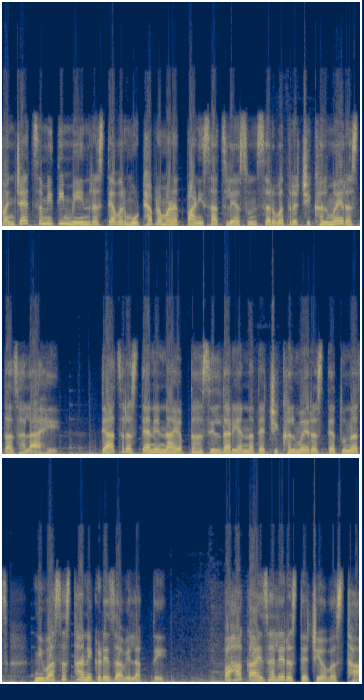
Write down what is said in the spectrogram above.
पंचायत समिती मेन रस्त्यावर मोठ्या प्रमाणात पाणी साचले असून सर्वत्र चिखलमय रस्ता झाला आहे. त्याच रस्त्याने नायब तहसीलदार यांना त्या चिखलमय रस्त्यातूनच निवासस्थानेकडे जावे लागते. पहा काय झाले रस्त्याची अवस्था.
